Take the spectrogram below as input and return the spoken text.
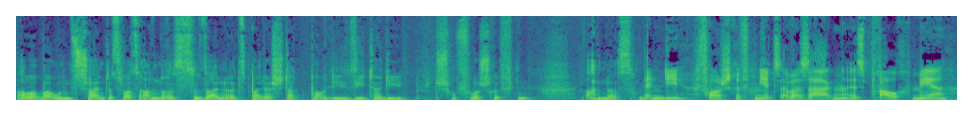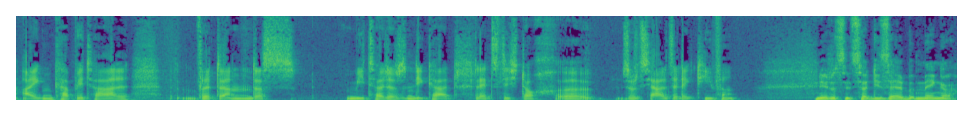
Aber bei uns scheint es was anderes zu sein als bei der Stadtbau. Die sieht ja die Vorschriften anders. Wenn die Vorschriften jetzt aber sagen, es braucht mehr Eigenkapital, wird dann das Mietshäuser-Syndikat letztlich doch äh, sozial selektiver? Nee, das ist ja dieselbe Menge.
